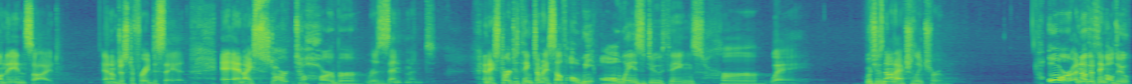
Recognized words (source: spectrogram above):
on the inside and I'm just afraid to say it. And I start to harbor resentment. And I start to think to myself, oh, we always do things her way, which is not actually true. Or another thing I'll do,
